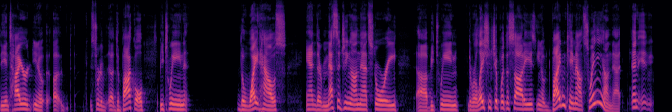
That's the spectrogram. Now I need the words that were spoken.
The entire, you know, uh, sort of a debacle between the White House and their messaging on that story, uh, between the relationship with the Saudis. You know, Biden came out swinging on that, and it,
